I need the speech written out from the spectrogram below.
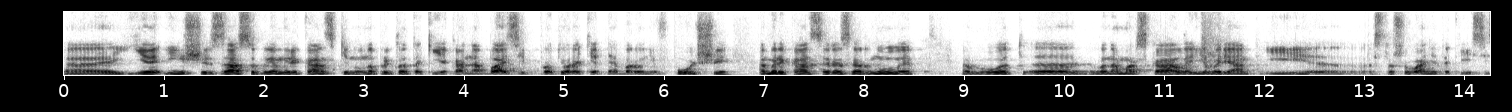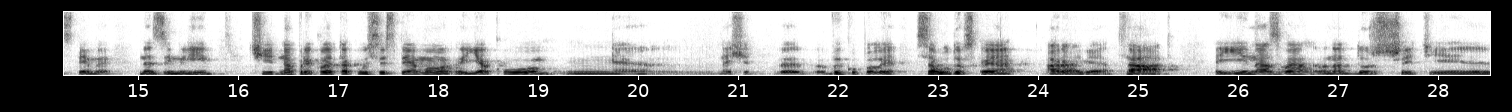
е, є інші засоби американські, ну, наприклад, такі, яка на базі протиракетної оборони в Польщі американці розгорнули. От, е, вона морська, але є варіант і е, розташування такої системи на землі, чи, наприклад, таку систему, яку е, значить, е, викупили Саудовська Аравія, ТААТ. Її назва вона досить е,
